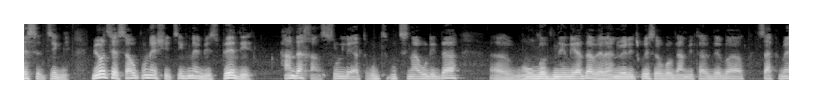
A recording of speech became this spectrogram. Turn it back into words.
ეს ციგნი მეოცე საუკუნეში ციგნების ბედი ხანდახან სულიად უცნაური და მოულოდნელია და ვერანვერი წვის როგორ განვითარდება საქმე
